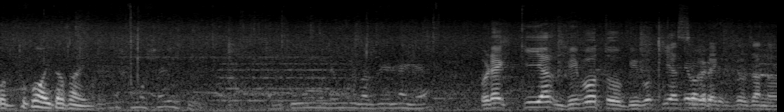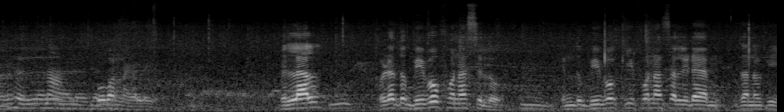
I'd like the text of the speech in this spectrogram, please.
কত তুই কইতা চাই ওটা কি আর ভিভো তো ভিভো কি আছে ওটা কি কেউ জানো? বেলাল ওটা তো ভিভো ফোন আছিল। কিন্তু ভিভো কি ফোন আসল এটা জানো কি?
